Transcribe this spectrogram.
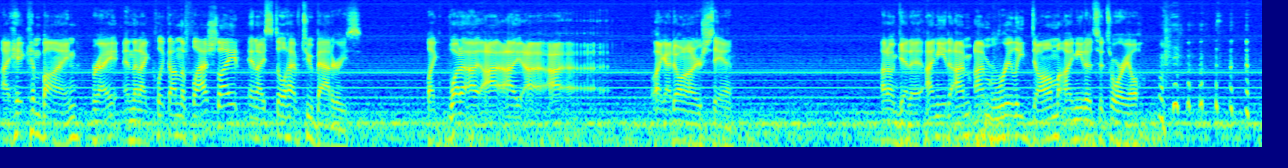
I hit combine, right? And then I click on the flashlight and I still have two batteries. Like what I I I, I, I like I don't understand. I don't get it. I need I'm I'm really dumb. I need a tutorial.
